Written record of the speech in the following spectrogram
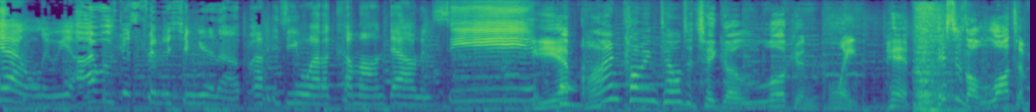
yeah, Louie, I was just finishing it up. Uh, do you want to come on down and see? Yep, I'm coming down to take a look and... Wait, Pip, this is a lot of...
